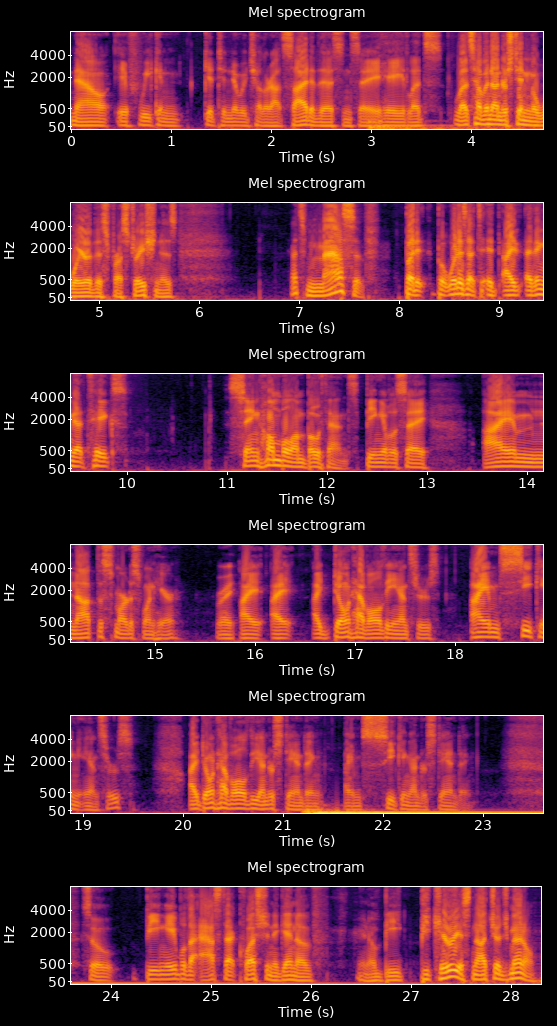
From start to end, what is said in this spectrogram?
Now, if we can get to know each other outside of this and say, "Hey, let's let's have an understanding of where this frustration is," that's massive. But it, but what is that? It, I I think that takes staying humble on both ends, being able to say, "I am not the smartest one here. Right. I I I don't have all the answers. I am seeking answers. I don't have all the understanding. I am seeking understanding." So being able to ask that question again of you know be be curious, not judgmental.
